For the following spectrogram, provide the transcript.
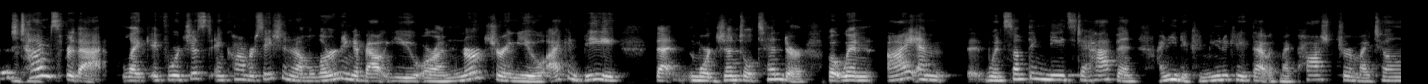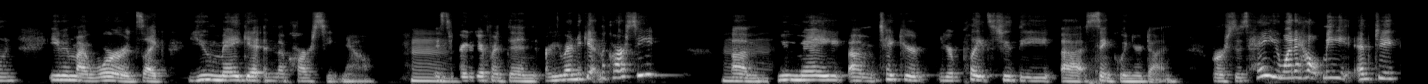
there's Mhm. times for that. Like if we're just in conversation and i'm learning about you or i'm nurturing you i can be that more gentle tender. But when i am when something needs to happen i need to communicate that with my posture my tone even my words. Like you may get in the car seat now. It's Hmm, very different than are you ready to get in the car seat um, you may um, take your your plates to the uh, sink when you're done versus hey you want to help me empty?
